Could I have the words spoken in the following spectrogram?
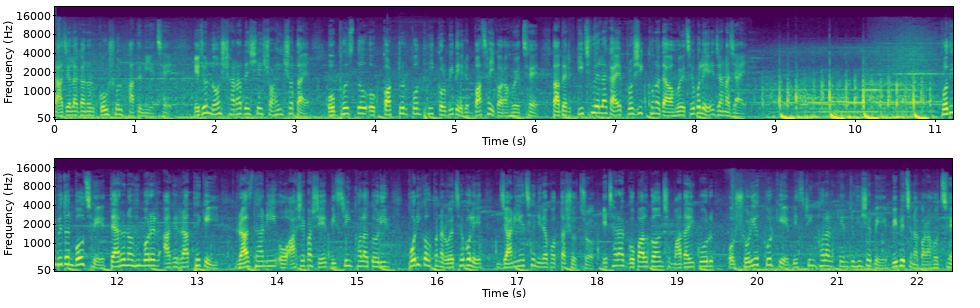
কাজে লাগানোর কৌশল হাতে নিয়েছে। এজন্য সারা দেশে সহিংসতায় অভ্যস্ত ও কট্টরপন্থী কর্মীদের বাছাই করা হয়েছে। তাদের কিছু এলাকায় প্রশিক্ষণ দেওয়া হয়েছে বলে জানা যায়। প্রতিবেদন বলছে, তেরো নভেম্বরের আগের রাত থেকেই রাজধানী ও আশেপাশে বিশৃঙ্খলা তৈরির পরিকল্পনা রয়েছে বলে জানিয়েছে নিরাপত্তা সূত্র। এছাড়া গোপালগঞ্জ, মাদারীপুর ও শরীয়তপুরকে বিশৃঙ্খলার কেন্দ্র হিসেবে বিবেচনা করা হচ্ছে।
